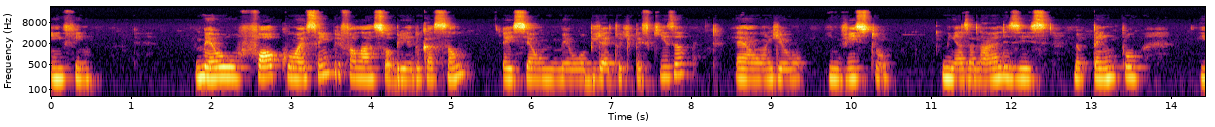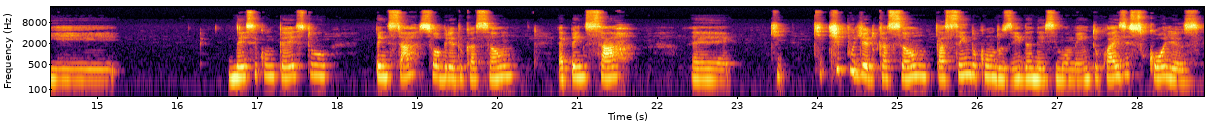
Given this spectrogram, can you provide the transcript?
enfim, meu foco é sempre falar sobre educação. Esse é o meu objeto de pesquisa, é onde eu invisto minhas análises, meu tempo e nesse contexto pensar sobre educação é pensar é, que, que tipo de educação está sendo conduzida nesse momento, quais escolhas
